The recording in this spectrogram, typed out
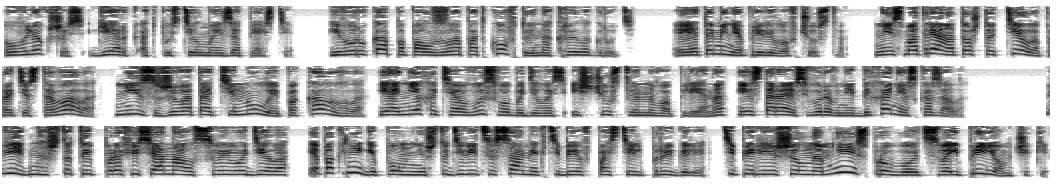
Увлекшись, Герк отпустил мои запястья. Его рука поползла под кофту и накрыла грудь. И это меня привело в чувство. Несмотря на то, что тело протестовало, низ живота тянуло и покалывало, я нехотя высвободилась из чувственного плена и, стараясь выровнять дыхание, сказала. «Видно, что ты профессионал своего дела. Я по книге помню, что девицы сами к тебе в постель прыгали. Теперь решил на мне испробовать свои приемчики.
